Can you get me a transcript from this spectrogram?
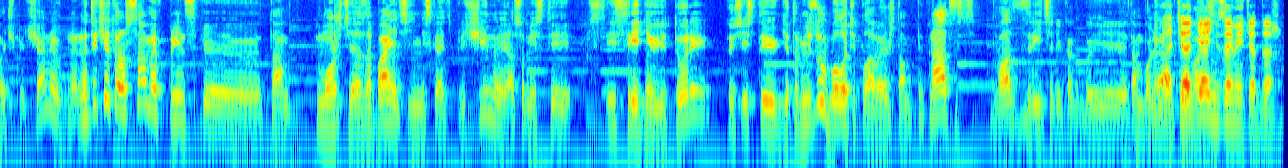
очень печально. На Твиче то же самое, в принципе, там можете забанить и не сказать причины, особенно если ты из средней аудитории. То есть, если ты где-то внизу в болоте плаваешь, там 15-20 зрителей, как бы, и там более Да, тебя, тебя не заметят даже.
